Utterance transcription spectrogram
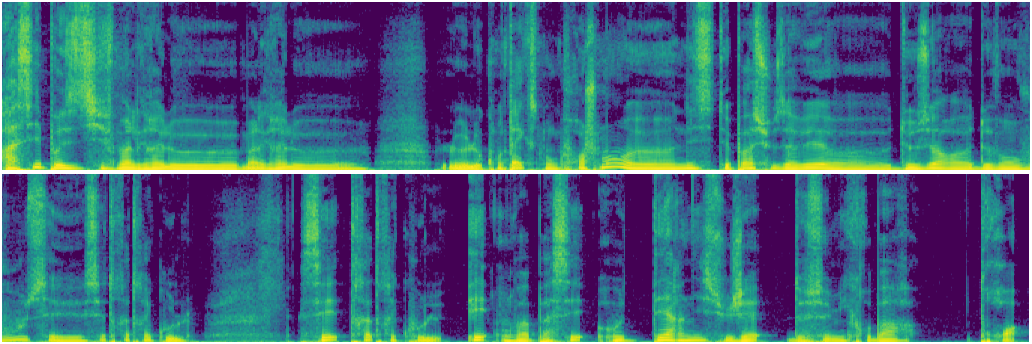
assez positive malgré le, contexte. Donc franchement, n'hésitez pas si vous avez deux heures devant vous, c'est très très cool. C'est très très cool. Et on va passer au dernier sujet de ce microbar 3.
